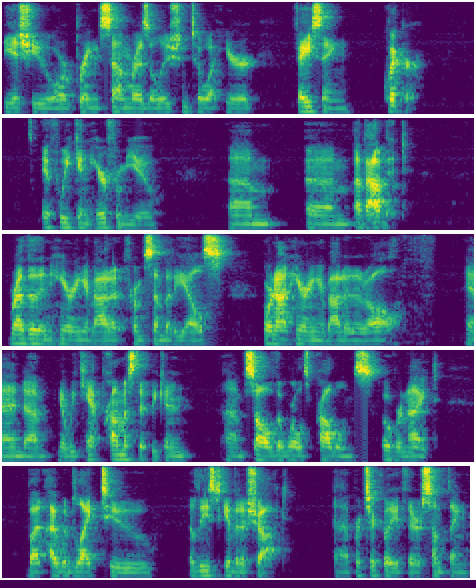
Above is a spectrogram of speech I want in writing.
the issue or bring some resolution to what you're facing quicker if we can hear from you um, um, about it rather than hearing about it from somebody else or not hearing about it at all. And um, you know, we can't promise that we can um, solve the world's problems overnight, but I would like to at least give it a shot, uh, particularly if there's something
